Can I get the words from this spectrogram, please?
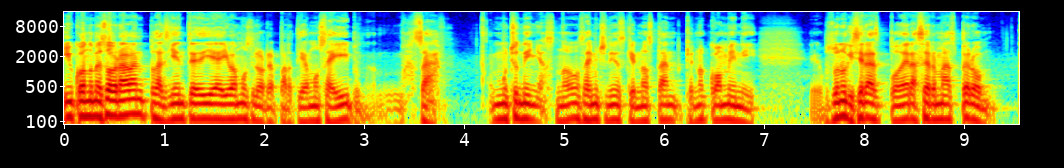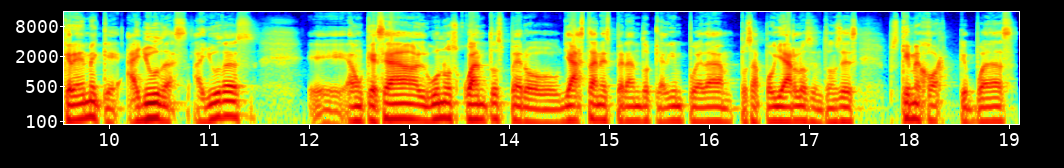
Y cuando me sobraban, pues al siguiente día íbamos y lo repartíamos ahí. Pues, o sea, muchos niños, ¿no? O sea, hay muchos niños que no están, que no comen y eh, pues uno quisiera poder hacer más, pero créeme que ayudas, ayudas, eh, aunque sea algunos cuantos, pero ya están esperando que alguien pueda pues apoyarlos, entonces pues qué mejor que puedas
